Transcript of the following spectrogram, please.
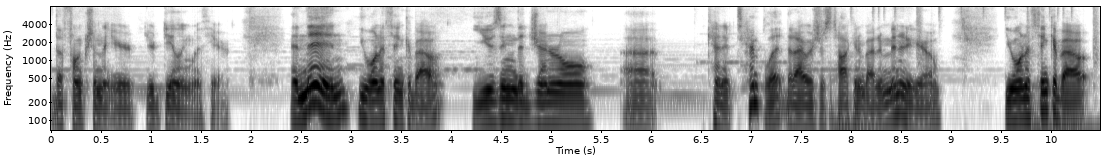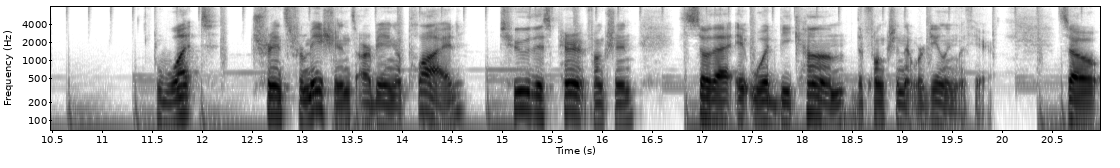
the function that you're you're dealing with here. And then you want to think about using the general uh, kind of template that I was just talking about a minute ago you want to think about what transformations are being applied to this parent function so that it would become the function that we're dealing with here. So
